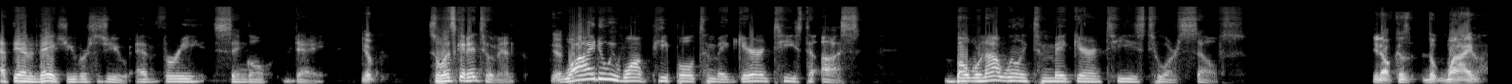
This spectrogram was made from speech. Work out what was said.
at the end of the day, it's you versus you every single day. yep, So let's get into it, man. Yep. Why do we want people to make guarantees to us, but we're not willing to make guarantees to ourselves? You know because the when i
